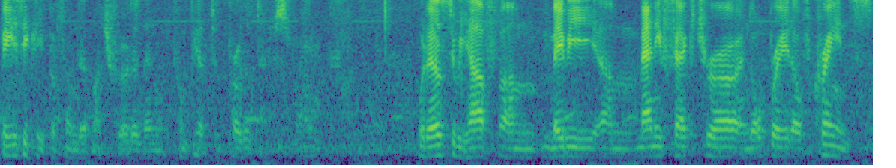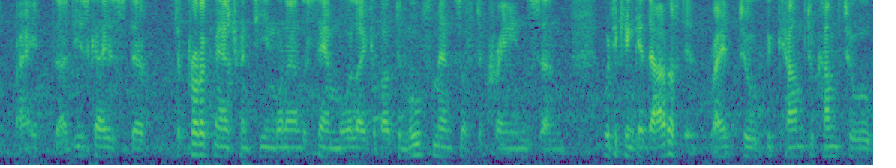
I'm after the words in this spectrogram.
basically perform that much further than compared to prototypes, right? What else do we have? Um, maybe um, manufacturer and operator of cranes, right? Uh, these guys, the, the product management team want to understand more like about the movements of the cranes and what they can get out of it, right? To become, to come to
